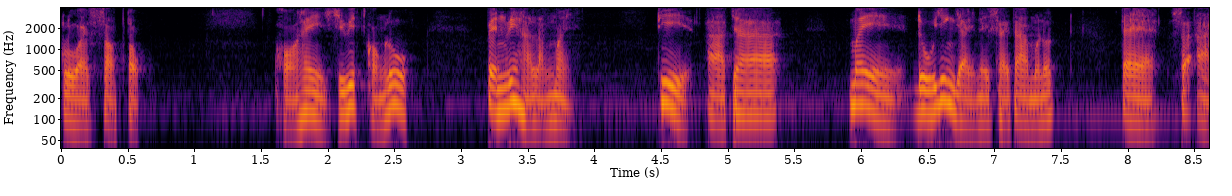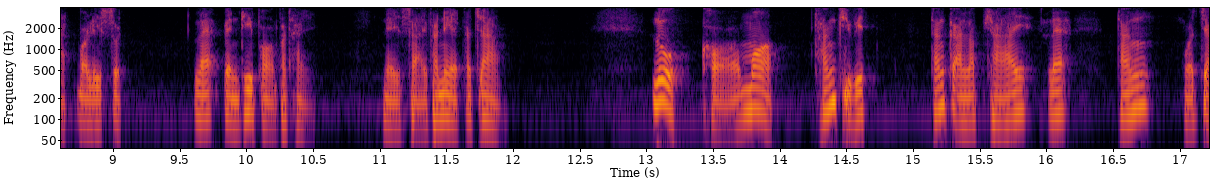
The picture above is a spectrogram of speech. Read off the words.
กลัวสอบตก ขอให้ชีวิตของลูกเป็นวิหารหลังใหม่ ที่อาจจะไม่ดูยิ่งใหญ่ในสายตามนุษย์ แต่สะอาดบริสุทธิ์ และเป็นที่พอพระทัยในสายพระเนตรพระเจ้า ลูกขอมอบทั้งชีวิต ทั้งการรับใช้และทั้งหัวใจ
